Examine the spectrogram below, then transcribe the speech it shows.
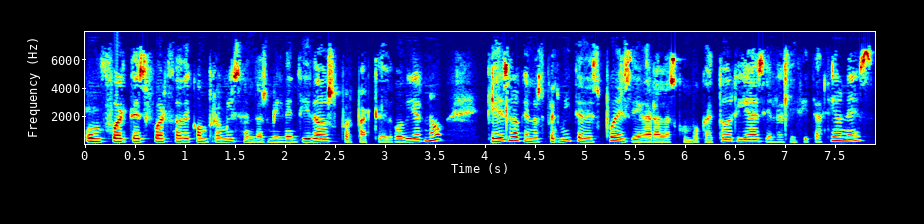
un fuerte esfuerzo de compromiso en 2022 por parte del Gobierno, que es lo que nos permite después llegar a las convocatorias y a las licitaciones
